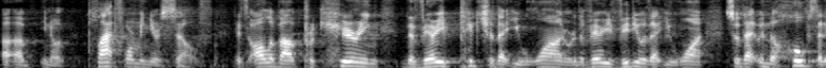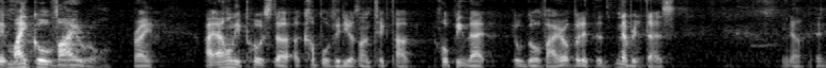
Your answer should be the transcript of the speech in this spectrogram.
uh, uh, you know platforming yourself. It's all about procuring the very picture that you want or the very video that you want, so that in the hopes that it might go viral, right? I only post a, a couple videos on TikTok, hoping that it will go viral, but it, it never does. You know, and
